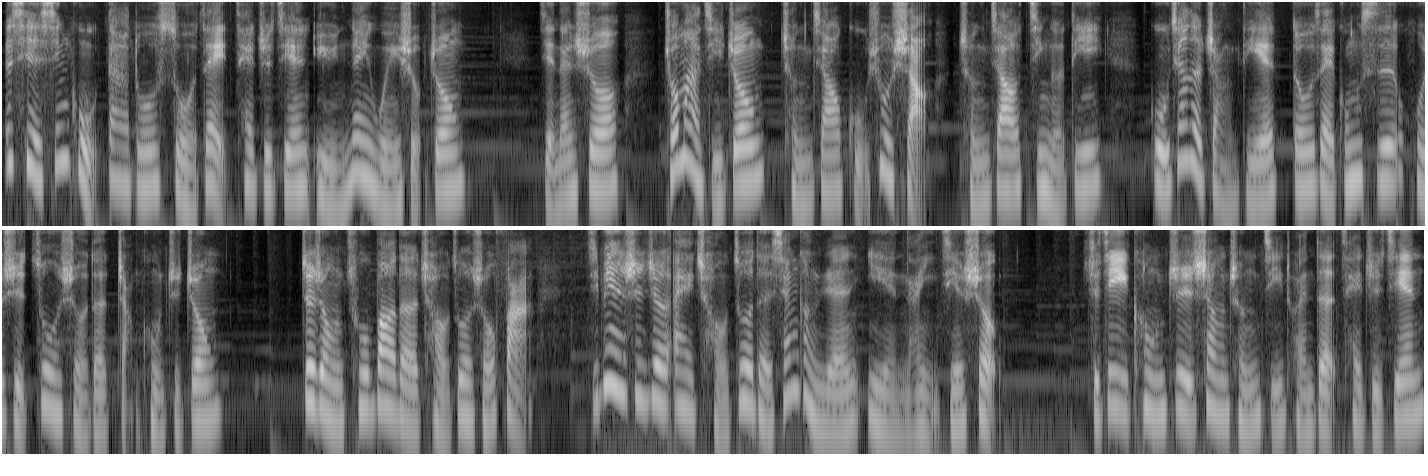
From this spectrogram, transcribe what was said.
而且新股大多锁在蔡志坚与内维手中。简单说，筹码集中，成交股数少，成交金额低。股价的涨跌都在公司或是作手的掌控之中。这种粗暴的炒作手法，即便是热爱炒作的香港人也难以接受。实际控制上城集团的蔡志坚，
